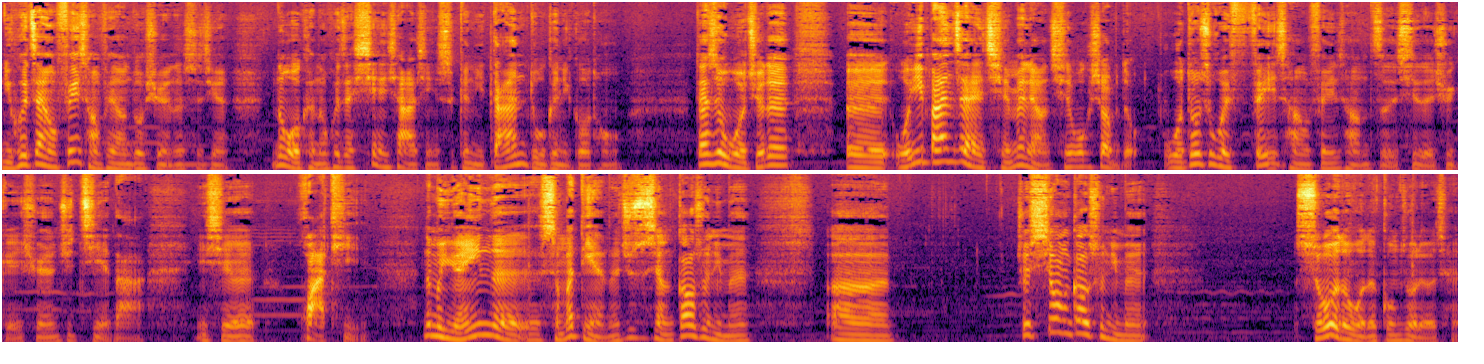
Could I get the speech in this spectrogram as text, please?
你会占用非常非常多学员的时间，那我可能会在线下形式跟你单独跟你沟通。但是我觉得，呃，我一般在前面两期 workshop 的，我都是会非常非常仔细的去给学员去解答一些话题。那么原因的什么点呢？就是想告诉你们，呃，就希望告诉你们所有的我的工作流程。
